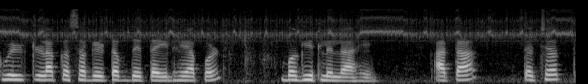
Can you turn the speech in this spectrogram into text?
क्विल्टला कसा गेटअप देता येईल हे आपण बघितलेलं आहे. आता त्याच्यात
